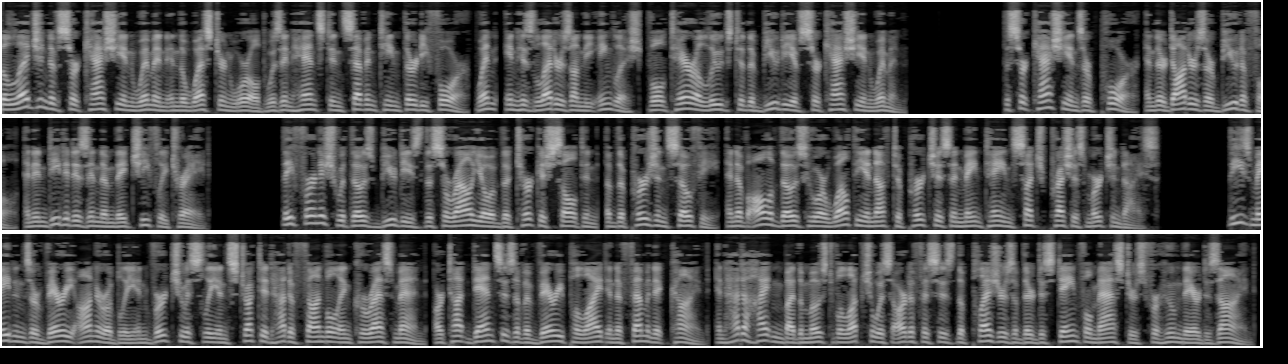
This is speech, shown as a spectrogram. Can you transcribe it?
The legend of Circassian women in the Western world was enhanced in 1734, when, in his Letters on the English, Voltaire alludes to the beauty of Circassian women. The Circassians are poor, and their daughters are beautiful, and indeed it is in them they chiefly trade. They furnish with those beauties the seraglio of the Turkish Sultan, of the Persian Sofi, and of all of those who are wealthy enough to purchase and maintain such precious merchandise. These maidens are very honorably and virtuously instructed how to fondle and caress men, are taught dances of a very polite and effeminate kind, and how to heighten by the most voluptuous artifices the pleasures of their disdainful masters for whom they are designed.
